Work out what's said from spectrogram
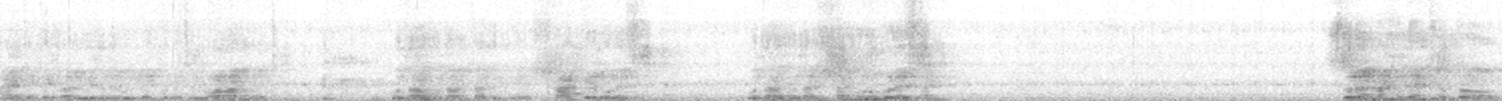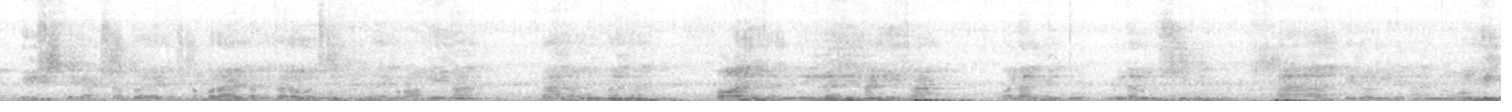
আয়াতে কারিমার ভিতরে উল্লেখ করেছেন, বর্ণনা করেছেন। কোথাও কোথাও তাদেরকে শাকের বলেছেন, কোথাও কোথাও শাকুর বলেছেন সূরা নাহলে 120 থেকে 121 নম্বর আয়াতে আল্লাহ তাআলা বলেছেন ইন্না ইব্রাহিমা কানা উম্মাতান قانتا لله حنيفا ولم يكن من المشركين شاكرا لأنعمه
